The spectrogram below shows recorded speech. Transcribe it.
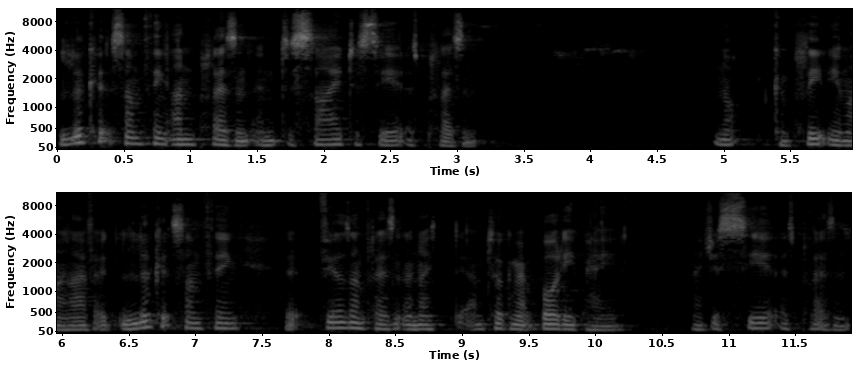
look at something unpleasant and decide to see it as pleasant. Not completely in my life. I look at something that feels unpleasant, and I, am talking about body pain. I just see it as pleasant.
